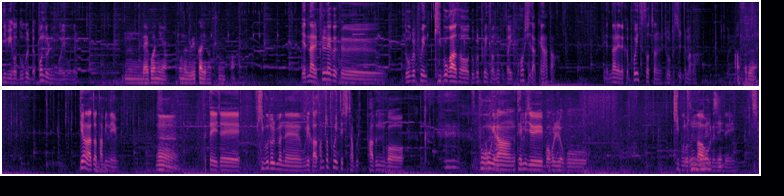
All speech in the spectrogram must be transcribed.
님 이거 노블 몇 번 돌리는 거임 오늘? 음, 네 번이요. 오늘 위까지 갔으니까. 옛날에 플래그 그 노블 포인트 기보 가서 노블 포인트 얻는 것보다 이거 확실히 낫긴 하다. 옛날에는 그 포인트 썼잖아 노블 쓸 때마다. 아, 그래요? 기억나죠 다비님? 응. 그때 이제 기부 돌면은 우리가 3천 포인트씩 잡, 받은 거 보공이랑 데미지 먹으려고 기부 존나. 그랬는데 그치.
